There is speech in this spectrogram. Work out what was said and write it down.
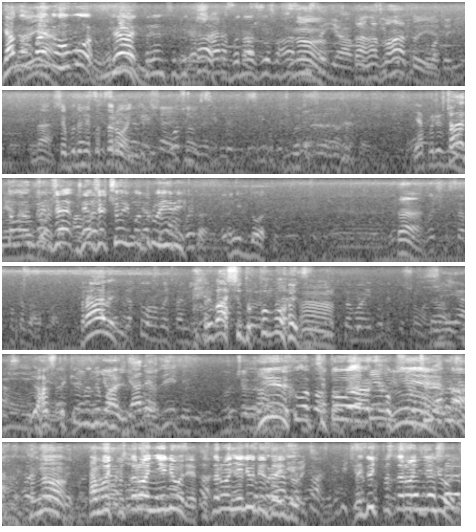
Я нормально говорю, В реально. принципі, Я ще так, раз бо нас є кажу, багато. Ну, заяви, та, нас які багато будуть є. подані, Да, ще буде не посторонні. всі будуть Я Та перезвоню, я то на ми роботі. вже, ми вже чуємо другий рік анекдоти. Так. Ви ж все показали. Правильно? Для того ви там є. При вашій допомозі. Хто має бути, то що має. Я з такими не маю. Я не згідний. Ні, хлопці, то община. Ну, там будуть посторонні люди. Посторонні люди зайдуть. Зайдуть посторонні люди.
